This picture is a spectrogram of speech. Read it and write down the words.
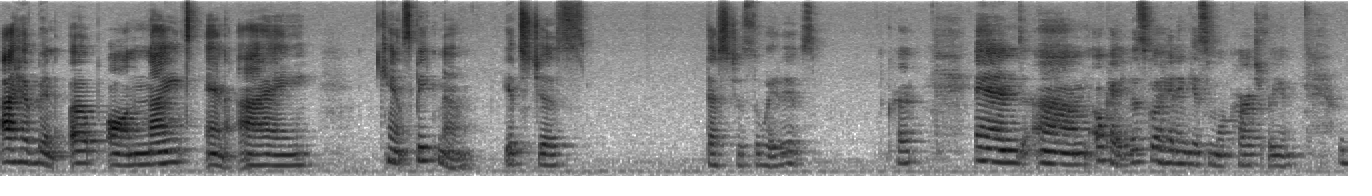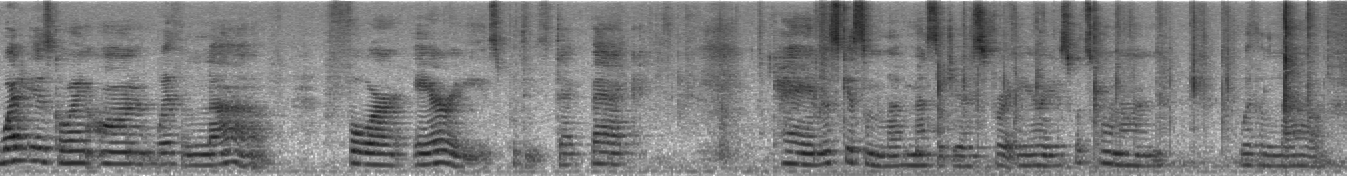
I have been up all night and i can't speak now. It's just that's just the way it is. Okay? And um okay let's go ahead and get some more cards for you what is going on with love for Aries? Put these deck back. Okay, let's get some love messages for Aries. What's going on with love?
